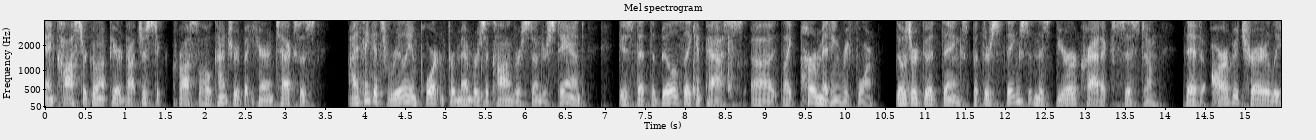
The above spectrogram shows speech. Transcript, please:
and costs are going up here, not just across the whole country, but here in Texas. I think it's really important for members of Congress to understand is that the bills they can pass, uh, like permitting reform, those are good things. But there's things in this bureaucratic system They've arbitrarily,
